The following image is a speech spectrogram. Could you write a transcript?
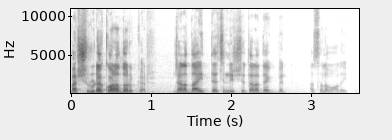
বা শুরুটা করা দরকার। যারা দায়িত্বে আছে, নিশ্চয়ই তারা দেখবেন। আসসালামু আলাইকুম।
